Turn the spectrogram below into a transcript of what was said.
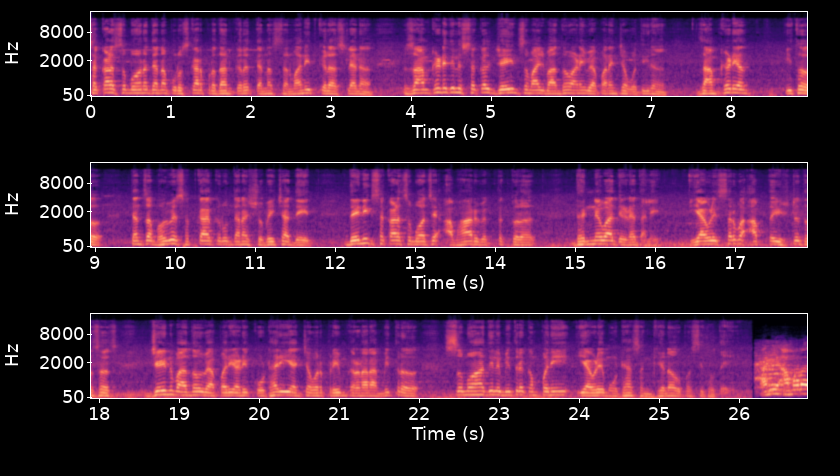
सकाळ समूहानं त्यांना पुरस्कार प्रदान करत त्यांना सन्मानित केलं असल्यानं जामखेड येथील सकल जैन समाज बांधव आणि व्यापाऱ्यांच्या वतीनं जामखेड या इथं त्यांचा भव्य सत्कार करून त्यांना शुभेच्छा देत दैनिक सकाळ समूहाचे आभार व्यक्त करत धन्यवाद देण्यात आले. यावेळी सर्व आप्त इष्ट तसंच जैन बांधव व्यापारी आणि कोठारी यांच्यावर प्रेम करणारा मित्र समूहातील मित्र कंपनी यावेळी मोठ्या संख्येनं उपस्थित होते. आणि आम्हाला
